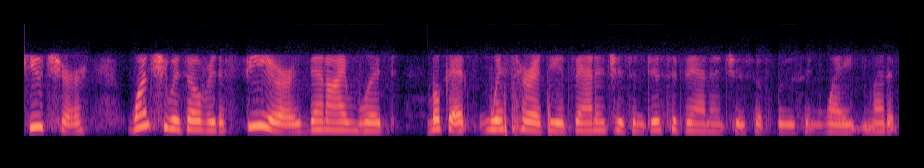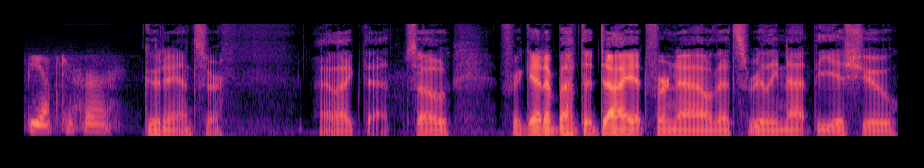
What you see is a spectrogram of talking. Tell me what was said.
future. Once she was over the fear, then I would look at with her at the advantages and disadvantages of losing weight and let it be up to her. Good answer. I like that. So forget about the diet for now. That's really not the issue.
